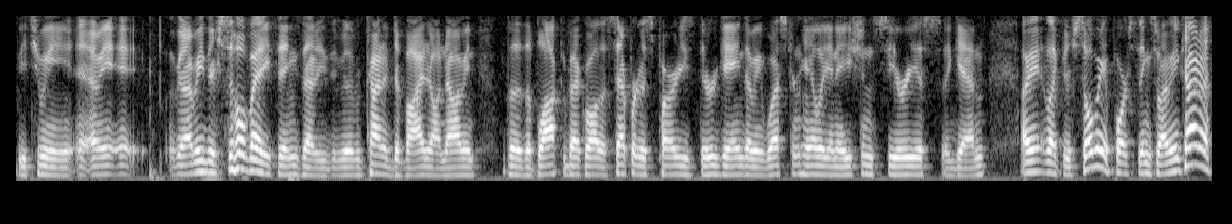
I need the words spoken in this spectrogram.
Between, I mean, it, I mean, there's so many things that he's kind of divided on now. I mean, the the Bloc Quebec, while the separatist parties they're gained. I mean, Western alienation, serious again. I mean, like there's so many important things. So I mean, kind of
